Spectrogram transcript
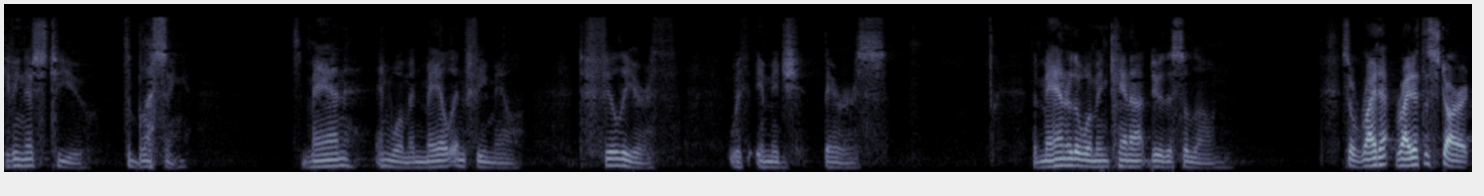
Giving this to you. It's a blessing. It's man and woman, male and female, to fill the earth with image bearers. The man or the woman cannot do this alone. So, right at, right at the start,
